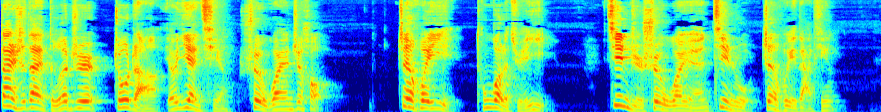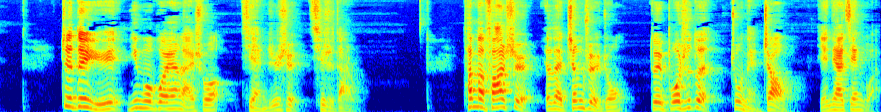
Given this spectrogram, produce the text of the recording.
但是在得知州长要宴请税务官员之后，镇会议通过了决议，禁止税务官员进入镇会议大厅。这对于英国官员来说简直是奇耻大辱。他们发誓要在征税中对波士顿重点照顾、严加监管。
